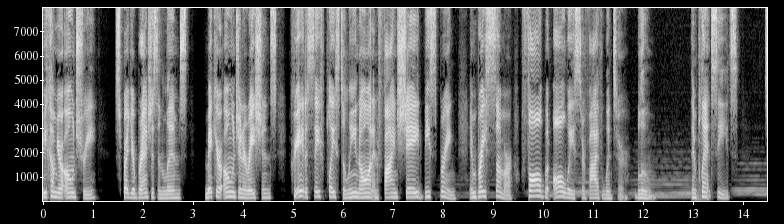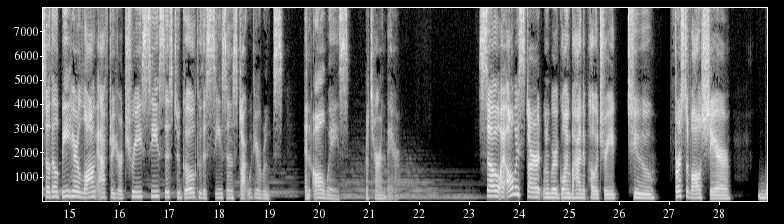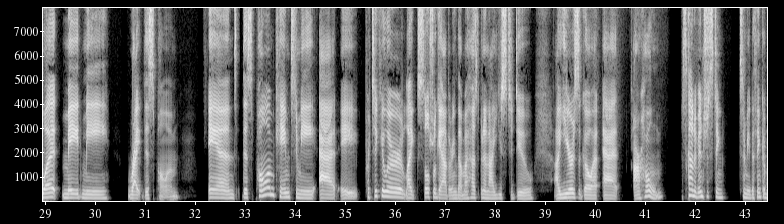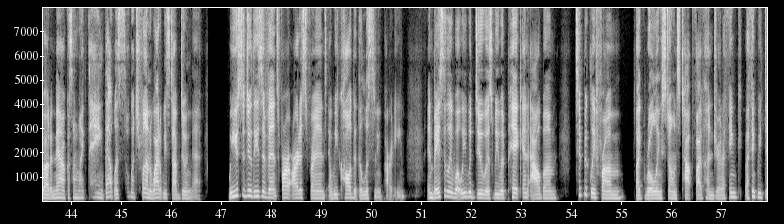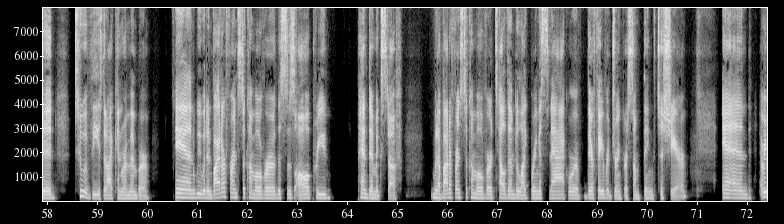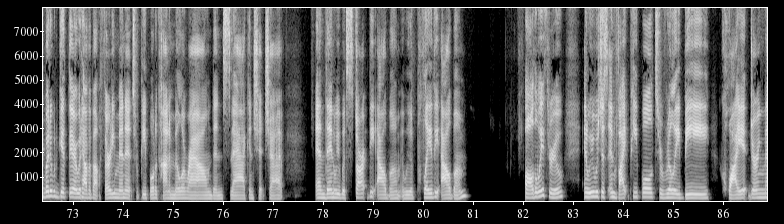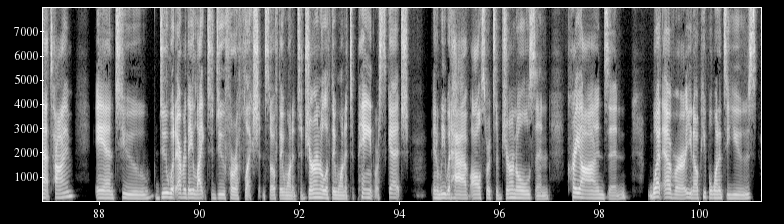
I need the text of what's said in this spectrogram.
Become your own tree, spread your branches and limbs, make your own generations, Create a safe place to lean on and find shade, be spring, embrace summer, fall, but always survive winter, bloom. Then plant seeds. So they'll be here long after your tree ceases to go through the seasons. Start with your roots and always return there. So I always start when we're going behind the poetry to, first of all, share what made me write this poem. And this poem came to me at a particular like social gathering that my husband and I used to do uh, years ago at, at our home. It's kind of interesting to me to think about it now because I'm like, dang, that was so much fun. Why did we stop doing that? We used to do these events for our artist friends and we called it the listening party. And basically, what we would do is we would pick an album, typically from like Rolling Stone's top 500. I think I think we did two of these that I can remember. And we would invite our friends to come over. This is all pre pandemic stuff. We'd invite our friends to come over, tell them to like bring a snack or their favorite drink or something to share. And everybody would get there. We'd have about 30 minutes for people to kind of mill around and snack and chit chat. And then we would start the album and we would play the album all the way through. And we would just invite people to really be quiet during that time and to do whatever they like to do for reflection. So if they wanted to journal, if they wanted to paint or sketch, and we would have all sorts of journals and crayons and whatever, you know, people wanted to use.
